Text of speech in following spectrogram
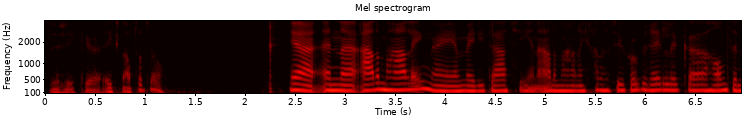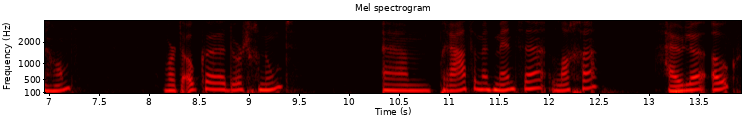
Dus ik, uh, ik snap dat wel. Ja, en uh, ademhaling, nou ja, meditatie en ademhaling gaan natuurlijk ook redelijk hand in hand. Wordt ook ze genoemd. Um, praten met mensen, lachen, huilen ook.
